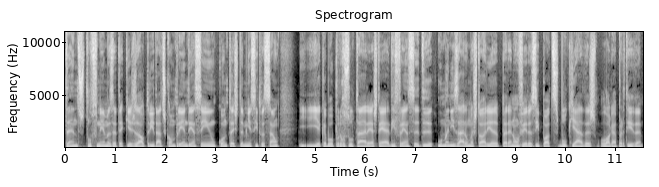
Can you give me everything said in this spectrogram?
tantos telefonemas até que as autoridades compreendessem o contexto da minha situação e, e, acabou por resultar. Esta é a diferença de humanizar uma história para não ver as hipóteses bloqueadas logo à partida.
